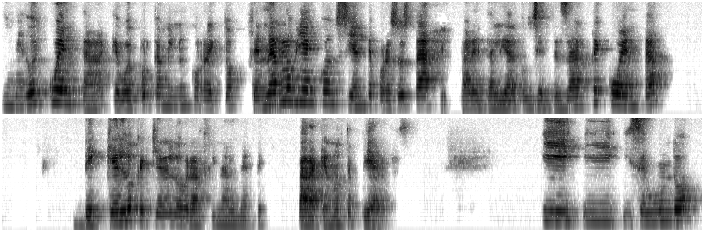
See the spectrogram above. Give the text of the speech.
Y me doy cuenta que voy por camino incorrecto, tenerlo bien consciente, por eso está parentalidad consciente, es darte cuenta de qué es lo que quieres lograr finalmente para que no te pierdas. Y, y, segundo,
